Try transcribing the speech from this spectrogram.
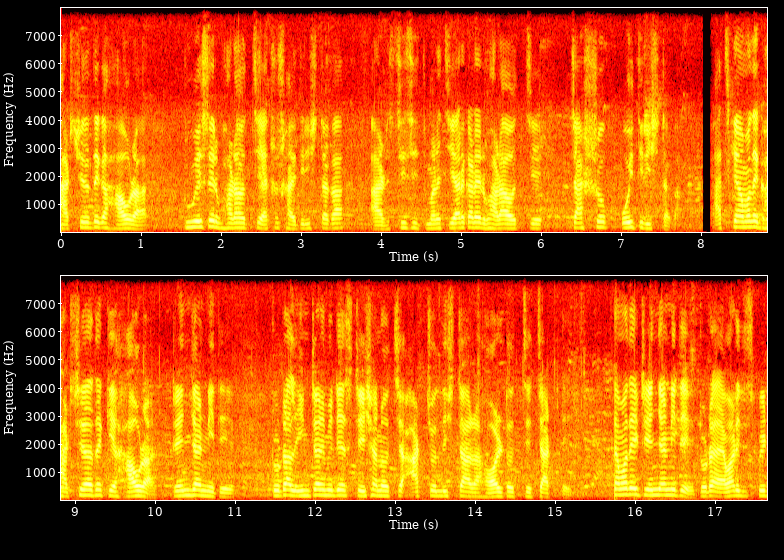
ঘাটশিলা থেকে হাওড়া টু এসের ভাড়া হচ্ছে একশো সাঁত্রিশ টাকা, আর সিসি মানে চেয়ার কারের ভাড়া হচ্ছে চারশো পঁয়ত্রিশ টাকা। আজকে আমাদের ঘাটশিলা থেকে হাওড়া ট্রেন জার্নিতে টোটাল ইন্টারমিডিয়েট স্টেশন হচ্ছে আটচল্লিশটা আর হল্ট হচ্ছে চারটে। আমাদের এই ট্রেন জার্নিতে টোটাল অ্যাভারেজ স্পিড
